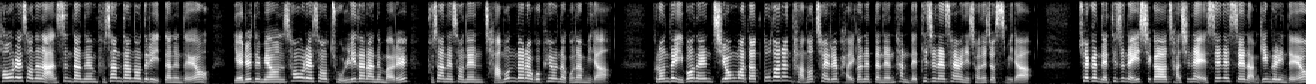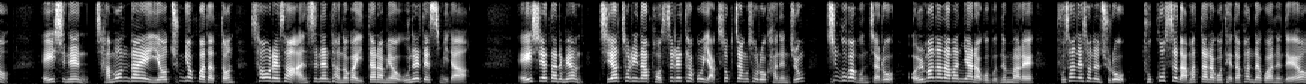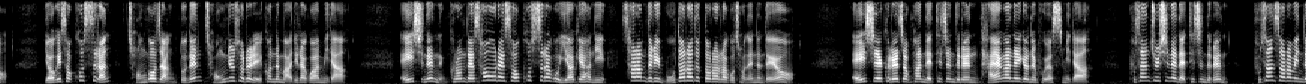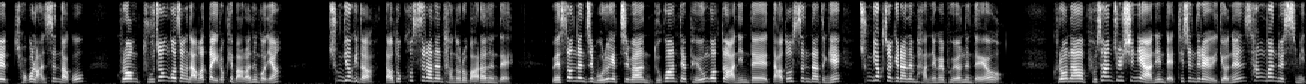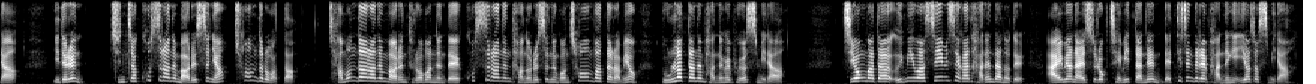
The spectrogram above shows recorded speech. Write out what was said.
서울에서는 안 쓴다는 부산 단어들이 있다는데요. 예를 들면 서울에서 졸리다라는 말을 부산에서는 잠 온다라고 표현하곤 합니다. 그런데 이번엔 지역마다 또 다른 단어 차이를 발견했다는 한 네티즌의 사연이 전해졌습니다. 최근 네티즌 A씨가 자신의 SNS에 남긴 글인데요. A씨는 잠 온다에 이어 충격받았던 서울에서 안 쓰는 단어가 있다라며 운을 뗐습니다. A씨에 따르면 지하철이나 버스를 타고 약속 장소로 가는 중 친구가 문자로 얼마나 남았냐라고 묻는 말에 부산에서는 주로 두 코스 남았다라고 대답한다고 하는데요. 여기서 코스란 정거장 또는 정류소를 일컫는 말이라고 합니다. A씨는 그런데 서울에서 코스라고 이야기하니 사람들이 못 알아듣더라라고 전했는데요. A씨의 글을 접한 네티즌들은 다양한 의견을 보였습니다. 부산 출신의 네티즌들은 부산 사람인데 저걸 안 쓴다고? 그럼 두 정거장 남았다 이렇게 말하는 거냐? 충격이다. 나도 코스라는 단어로 말하는데. 왜 썼는지 모르겠지만 누구한테 배운 것도 아닌데 나도 쓴다 등의 충격적이라는 반응을 보였는데요. 그러나 부산 출신이 아닌 네티즌들의 의견은 상반됐습니다. 이들은 진짜 코스라는 말을 쓰냐? 처음 들어봤다. 잠 온다라는 말은 들어봤는데 코스라는 단어를 쓰는 건 처음 봤다라며 놀랍다는 반응을 보였습니다. 지역마다 의미와 쓰임새가 다른 단어들, 알면 알수록 재밌다는 네티즌들의 반응이 이어졌습니다.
